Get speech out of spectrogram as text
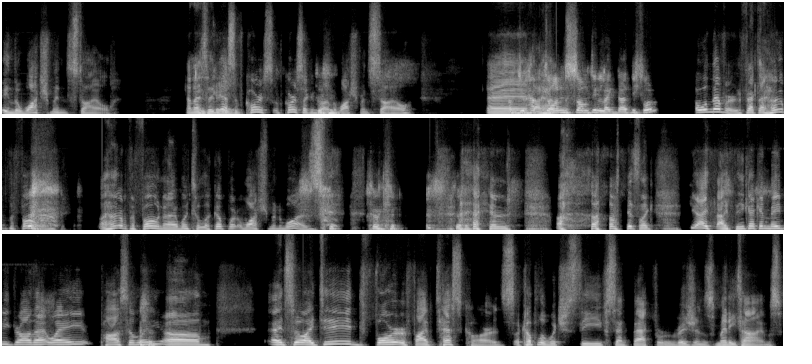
in the Watchmen style? And I okay. said, Yes, of course, of course I can draw in the Watchmen style. And, you have I done something like that before? Oh well, never. In fact, I hung up the phone. I hung up the phone and I went to look up what Watchmen was. okay. and um, it's like, yeah, I, th- I, think I can maybe draw that way, possibly. um, and so I did four or five test cards, a couple of which Steve sent back for revisions many times.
